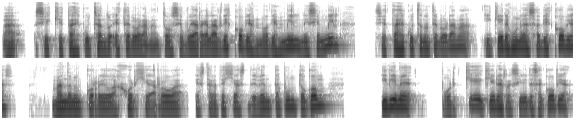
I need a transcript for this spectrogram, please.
a, si es que estás escuchando este programa. Entonces voy a regalar 10 copias, no 10.000 ni 100.000. Si estás escuchando este programa y quieres una de esas 10 copias, mándame un correo a jorge.estrategiasdeventa.com y dime por qué quieres recibir esa copia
